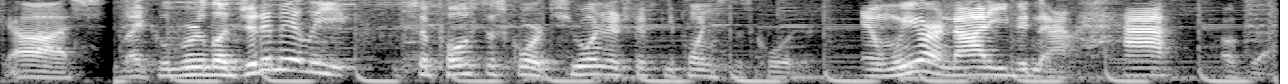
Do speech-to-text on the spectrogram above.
Gosh, like we're legitimately supposed to score 250 points this quarter, and we are not even at half of that.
